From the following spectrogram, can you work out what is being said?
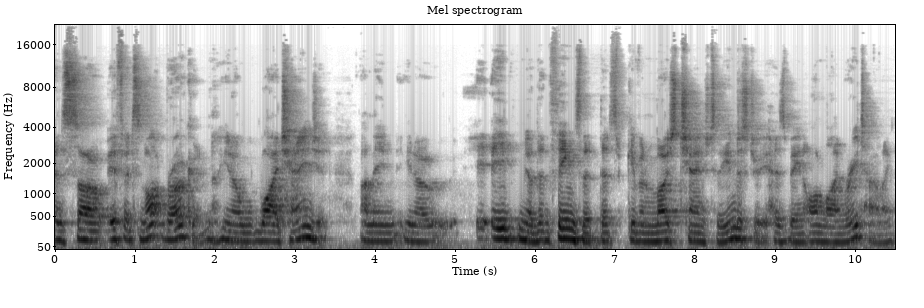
and so if it's not broken, you know, why change it? I mean, you know, you know the things that that's given most change to the industry has been online retailing.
